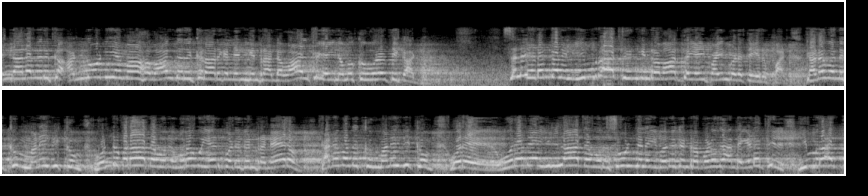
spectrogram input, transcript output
எந்த அளவிற்கு அந்நோனியமாக வாழ்ந்திருக்கிறார்கள் என்கின்ற அந்த வாழ்க்கையை நமக்கு உணர்த்தி காட்டும். சில இடங்களில் இம்ராத் என்கின்ற வார்த்தையை பயன்படுத்தி இருப்பான். கணவனுக்கும் மனைவிக்கும் ஒன்றுபடாத ஒரு உறவு ஏற்படுகின்ற நேரம் கணவனுக்கும் மனைவிக்கும் ஒரு உறவே இல்லாத ஒரு சூழ்நிலை வருகின்ற பொழுது அந்த இடத்தில் இம்ராத்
